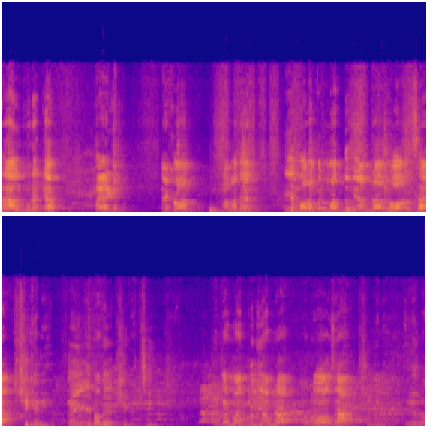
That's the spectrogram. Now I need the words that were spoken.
জাল মোরাকাব হয়ে গেল। এখন আমাদের এই হরফের মাধ্যমে আমরা র, যা শিখে নিই। এভাবে শিখেছি এটার মাধ্যমে আমরা র, যা শিখে নিই। র।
